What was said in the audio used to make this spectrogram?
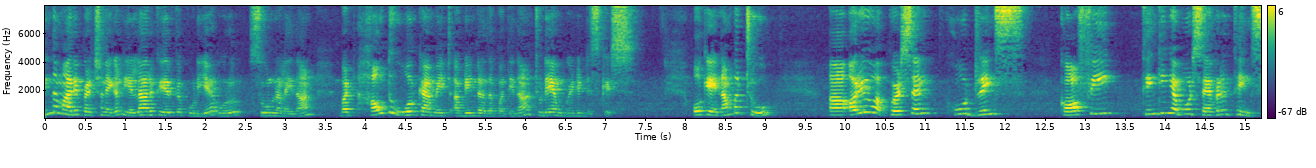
இந்த மாதிரி பிரச்சனைகள் எல்லாருக்கும் இருக்கக்கூடிய ஒரு சூழ்நிலை தான் but how to overcome it அப்படின்றத பற்றி தான் today I'm going to discuss okay number two are you a person who drinks coffee thinking about several things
